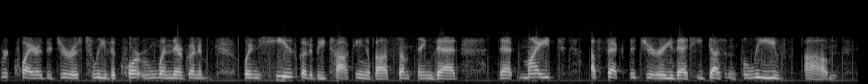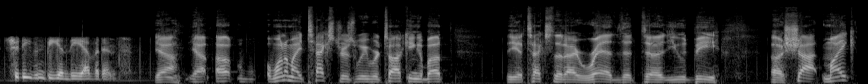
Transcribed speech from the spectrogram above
require the jurors to leave the courtroom when they're going to when he is going to be talking about something that that might affect the jury that he doesn't believe um, should even be in the evidence. Yeah, yeah. Uh, one of my texters, we were talking about the text that I read that uh, you would be uh, shot. Mike,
